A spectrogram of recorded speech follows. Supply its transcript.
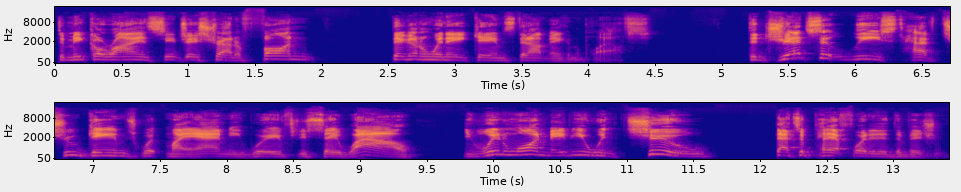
DeMeco Ryan, CJ Stroud are fun. They're going to win eight games. They're not making the playoffs. The Jets at least have two games with Miami where if you say, wow, you win one, maybe you win two, that's a pathway to the division.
